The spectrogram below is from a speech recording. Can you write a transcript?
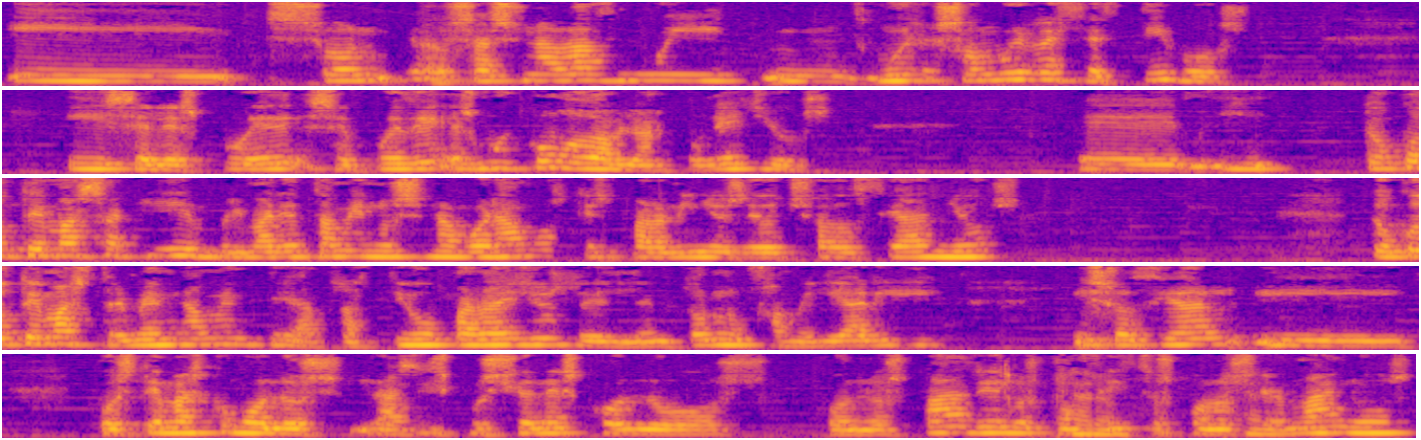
y son, o sea, es una edad muy, muy, son muy receptivos y se les puede, se puede, es muy cómodo hablar con ellos. Eh, y Toco temas aquí, en primaria también nos enamoramos, que es para niños de 8 a 12 años. Toco temas tremendamente atractivos para ellos del entorno familiar y, social y pues temas como los, las discusiones con los, con los padres, los conflictos con los hermanos,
